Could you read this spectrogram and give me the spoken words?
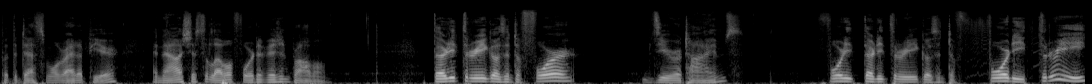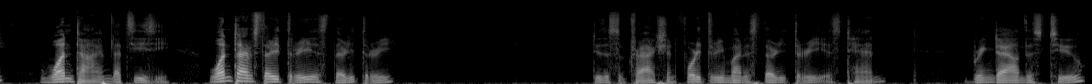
Put the decimal right up here. And now it's just a level 4 division problem. 33 goes into 4 zero times. 40, 33 goes into 43 one time. That's easy. 1 times 33 is 33. Do the subtraction. 43 minus 33 is 10. Bring down this 2.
